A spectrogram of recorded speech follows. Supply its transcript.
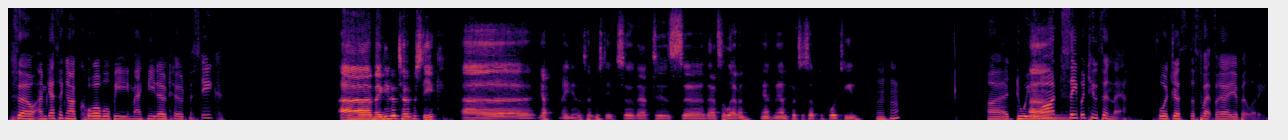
so I'm guessing our core will be Magneto, Toad, Mystique. Uh, Magneto Toad Mystique. Uh, yep, Magneto Toad Mystique. So that is uh, that's eleven. Ant Man puts us up to fourteen. Mm-hmm. Uh, do we Um, want Sabretooth in there for just the threat variability?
